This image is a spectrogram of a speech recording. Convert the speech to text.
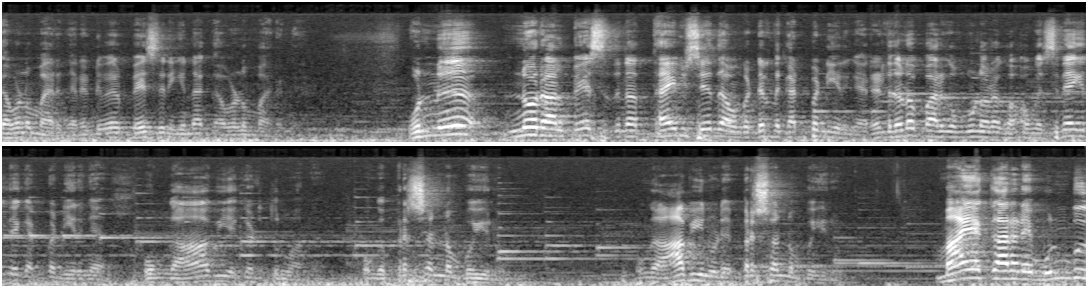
கவனமாக இருங்க. ரெண்டு பேர் பேசுறீங்கன்னா கவனமாக இருங்க. ஒன்று இன்னொரு ஆள் பேசுதுன்னா தயவு செய்து அவங்ககிட்ட இருந்து கட் பண்ணிடுங்க ரெண்டு தடவை பாருங்கள் மூணு ரகம் அவங்க சிநேகத்தை கட் பண்ணிடுங்க உங்கள் ஆவியை கெடுத்துருவாங்க. உங்கள் பிரசன்னம் போயிடும் உங்கள் ஆவியினுடைய பிரசன்னம் போயிடும் மாயக்காரனை முன்பு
